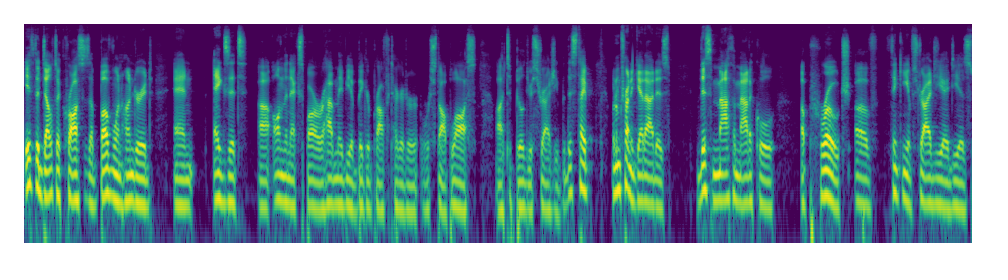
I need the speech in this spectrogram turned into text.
if the delta crosses above 100 and exit uh, on the next bar or have maybe a bigger profit target or, or stop loss uh, to build your strategy. But this type, what I'm trying to get at is this mathematical approach of thinking of strategy ideas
